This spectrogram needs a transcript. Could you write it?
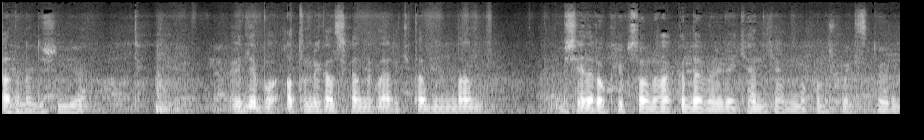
adına düşündüğüm. Öyle bu Atomik Alışkanlıklar kitabından bir şeyler okuyup sonra hakkında böyle kendi kendime konuşmak istiyorum.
